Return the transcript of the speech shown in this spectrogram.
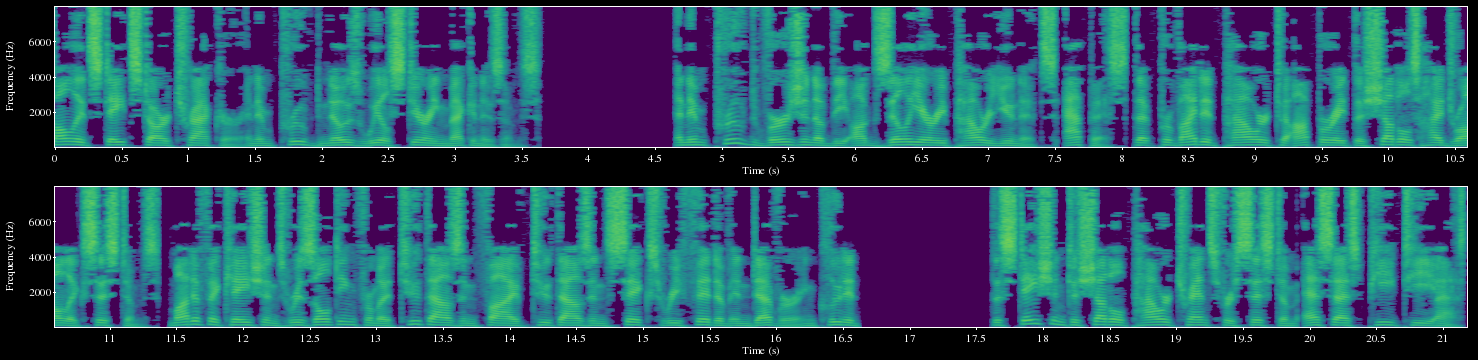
solid-state star tracker and improved nose-wheel steering mechanisms. An improved version of the Auxiliary Power Units that provided power to operate the shuttle's hydraulic systems. Modifications resulting from a 2005-2006 refit of Endeavour included the Station-to-Shuttle Power Transfer System SSPTS,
